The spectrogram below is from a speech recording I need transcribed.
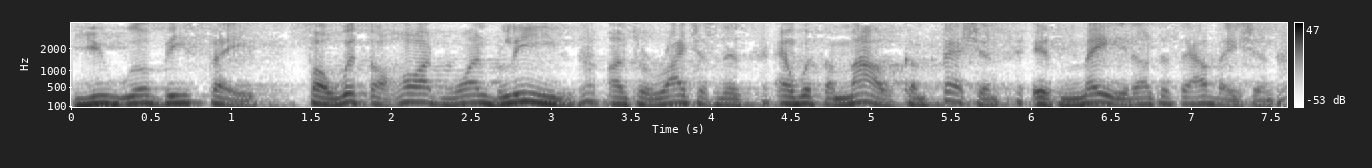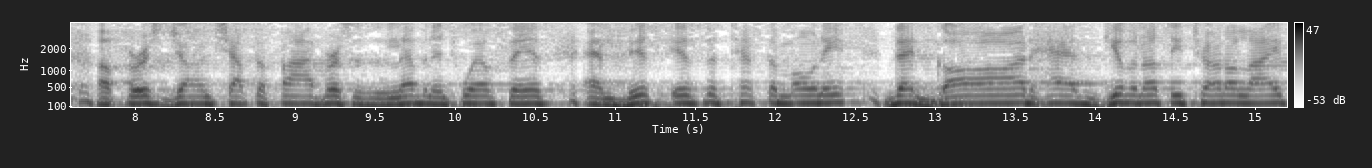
you will be saved. For with the heart one believes unto righteousness, and with the mouth confession is made unto salvation. Uh, First John chapter 5 verses 11 and 12 says, And this is the testimony that God has given us eternal life,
